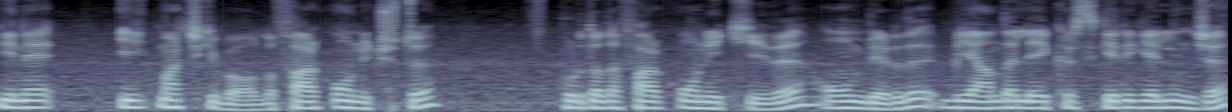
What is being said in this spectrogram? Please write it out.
yine ilk maç gibi oldu. Fark 13'tü. Burada da fark 12 idi. 11'di. Bir anda Lakers geri gelince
